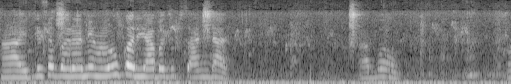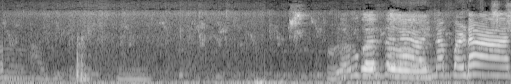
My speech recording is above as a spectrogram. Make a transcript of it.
हा इथे घराने हळू कर ह्या बाजूक सांडात. हा बघ हळू कर जरा पडात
